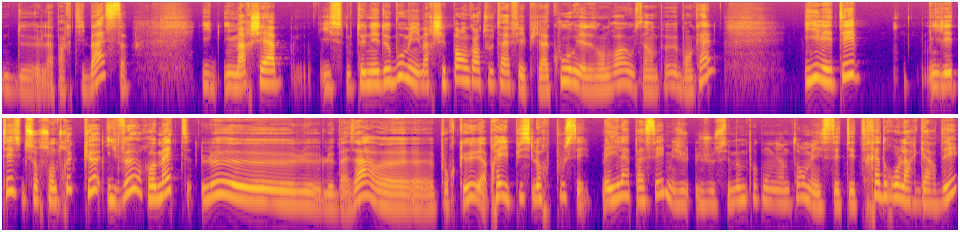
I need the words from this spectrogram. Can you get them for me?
de la partie basse. Il, marchait, il se tenait debout, mais il marchait pas encore tout à fait. Puis la cour, il y a des endroits où c'est un peu bancal. Il était il était sur son truc qu'il veut remettre le, le, bazar euh, pour que après il puisse le repousser. Mais il a passé, mais je, ne sais même pas combien de temps, mais c'était très drôle à regarder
